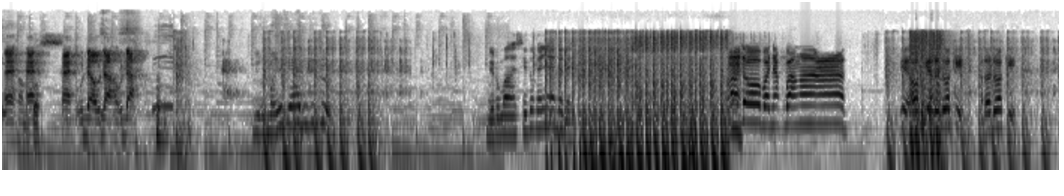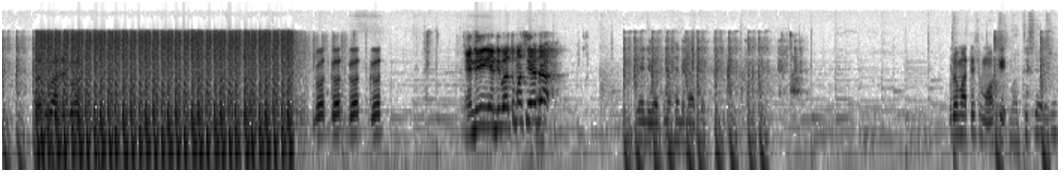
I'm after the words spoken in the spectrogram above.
Eh, eh, eh, udah, udah, udah. Di rumah ini kayak ada di du. Di rumah situ kayaknya ada deh. Aduh, banyak banget. Ki, oke ada dua Ki. Ada dua Ki. Ada dua, ada dua. Good, good, good, good. Yang di yang di batu masih ada. Ya di batu masih ada satu. Udah mati semua Ki. Mati sih harusnya.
